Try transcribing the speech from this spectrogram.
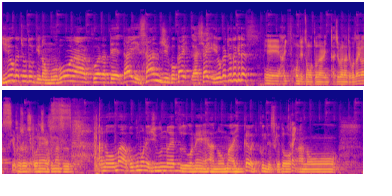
医療課長特急の無謀な企て第35回らっしゃい医療課長特急ですえー、はい。本日もお隣に立花でございます。よよろしくお願いします。あの、まあ、僕もね、自分のやつをね、あの、まあ、一回は聞くんですけど、はいあの、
